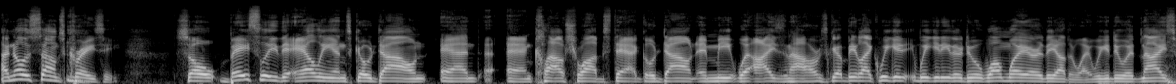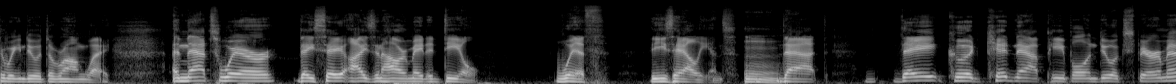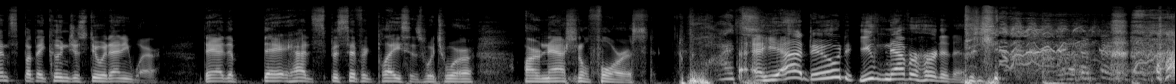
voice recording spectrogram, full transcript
I know this sounds hmm. crazy. So basically, the aliens go down, and and Klaus Schwab's dad go down and meet with Eisenhower. It's gonna be like we could we could either do it one way or the other way. We could do it nice or we can do it the wrong way, and that's where they say Eisenhower made a deal with these aliens hmm. that they could kidnap people and do experiments, but they couldn't just do it anywhere. They had to, they had specific places, which were our national forest. What? Uh, yeah, dude, you've never heard of this.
